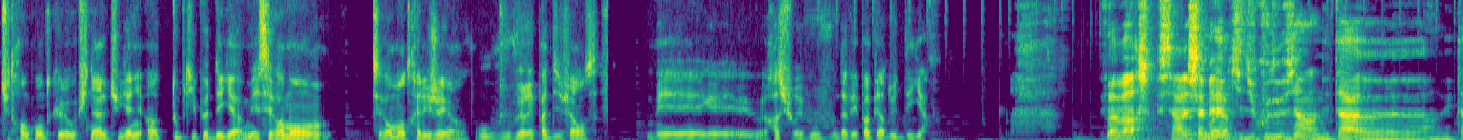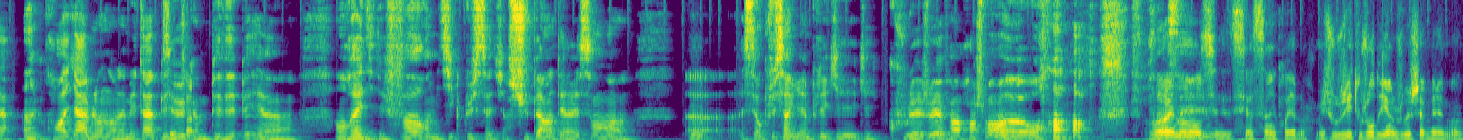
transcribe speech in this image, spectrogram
tu te rends compte qu'au final, tu gagnes un tout petit peu de dégâts, mais c'est vraiment, c'est vraiment très léger. Hein. Vous, vous verrez pas de différence. Mais rassurez-vous, vous n'avez pas perdu de dégâts. Ça marche. C'est Chamelem qui du coup devient un état, euh, un état incroyable hein, dans la méta PvE comme PvP. Euh, en raid il est fort, en Mythic Plus ça devient super intéressant. Euh, c'est en plus un gameplay qui est, cool à jouer. Enfin franchement, ouais non, c'est assez incroyable. Mais je vous l'ai toujours dit, hein, jouez Chamelem. Hein.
